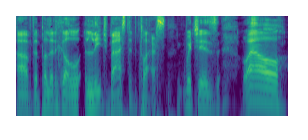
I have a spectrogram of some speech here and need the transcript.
of the political leech bastard class, which is well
